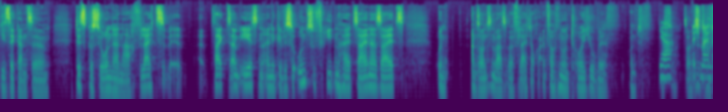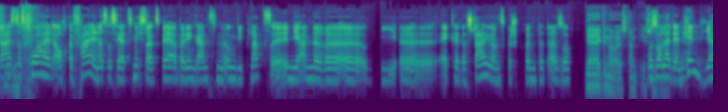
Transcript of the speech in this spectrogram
diese ganze Diskussion danach. Vielleicht zeigt es am ehesten eine gewisse Unzufriedenheit seinerseits und ansonsten war es aber vielleicht auch einfach nur ein Torjubel. Und ja, ich meine, da ist das Tor halt auch gefallen. Das ist ja jetzt nicht so, als wäre er über den ganzen irgendwie Platz äh, in die andere äh, irgendwie, äh, Ecke des Stadions gesprintet. Also ja, ja, genau, er stand eh Wo soll er denn hin? Ja,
